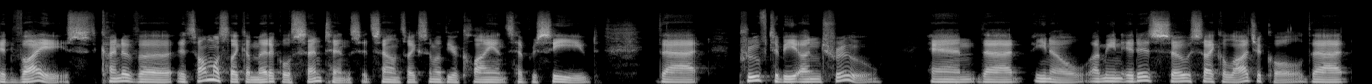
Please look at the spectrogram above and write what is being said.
advice kind of a it's almost like a medical sentence it sounds like some of your clients have received that prove to be untrue and that you know i mean it is so psychological that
